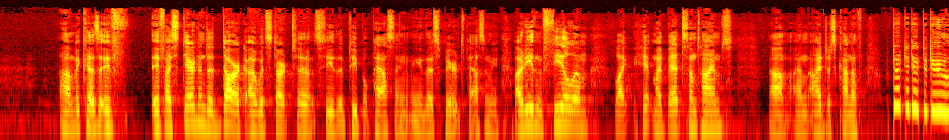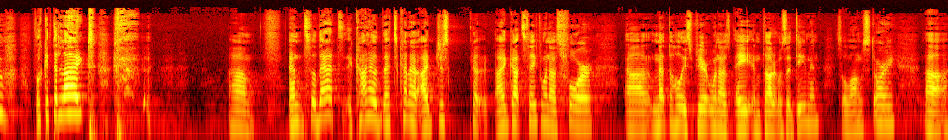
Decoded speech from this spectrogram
um, because if if I stared into the dark, I would start to see the people passing me, the spirits passing me. I would even feel them like hit my bed sometimes, um, and I just kind of do do do do do. Look at the light. um, and so that kind of that's kind of I just I got saved when I was four, uh, met the Holy Spirit when I was eight, and thought it was a demon. It's a long story, uh,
